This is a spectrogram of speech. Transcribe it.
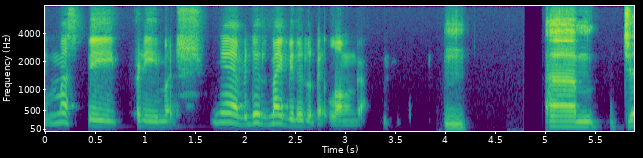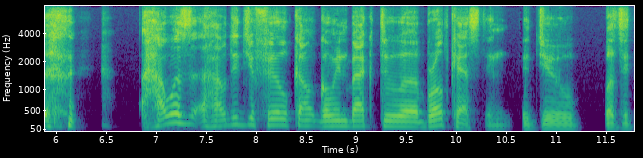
it must be pretty much, yeah, but maybe a little bit longer. Mm. Um, how was how did you feel going back to uh, broadcasting? Did you was it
